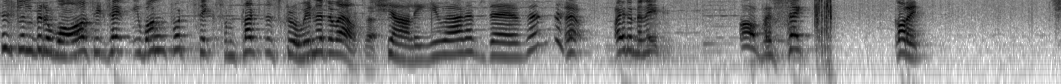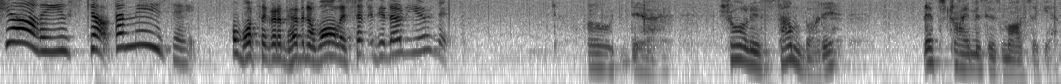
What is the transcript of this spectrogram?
This little bit of wire's exactly one foot six from plug to screw, inner to outer. Charlie, you are observant. Uh, wait a minute. Oh, for sec. Got it. Charlie, you stopped the music. Well, what's the good of having a wireless set if you don't use it? Oh, dear. Surely somebody. Let's try Mrs. Moss again.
